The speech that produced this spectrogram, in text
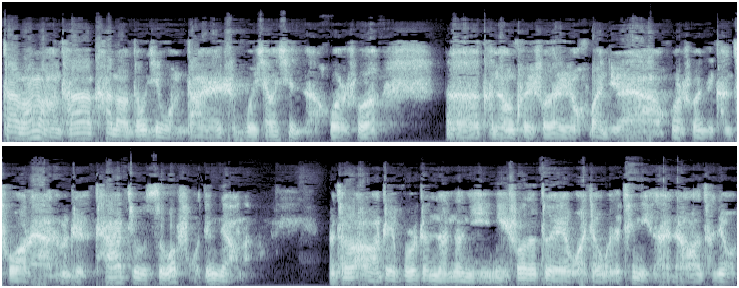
但往往他看到的东西，我们大人是不会相信的，或者说，呃，可能会说的这种幻觉啊，或者说你看错了呀什么这，他就自我否定掉了。那他说啊，这不是真的，那你你说的对，我就我就听你的，然后他就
